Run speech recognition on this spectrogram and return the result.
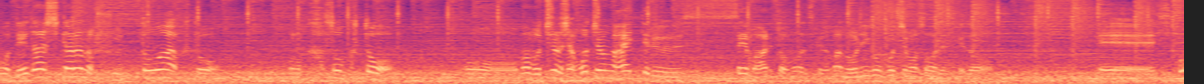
もう出だしからのフットワークとこの加速とまあ、もちろん車高調が入ってるせいもあると思うんですけど、まあ、乗り心地もそうですけど、えー、スポ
